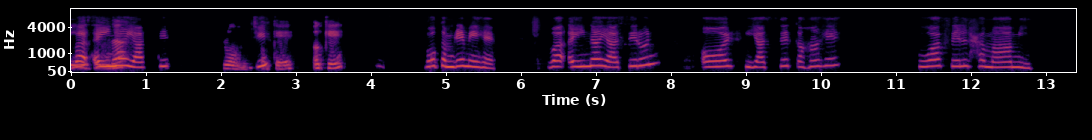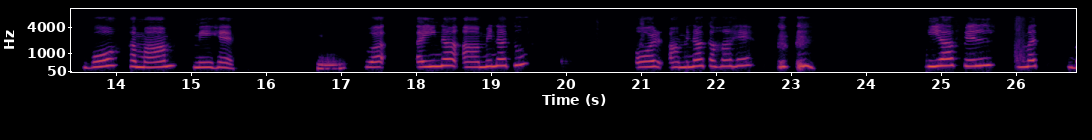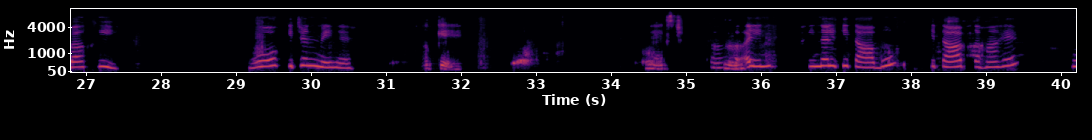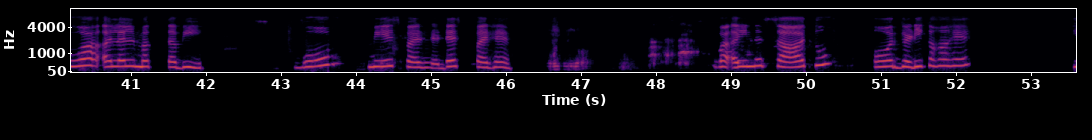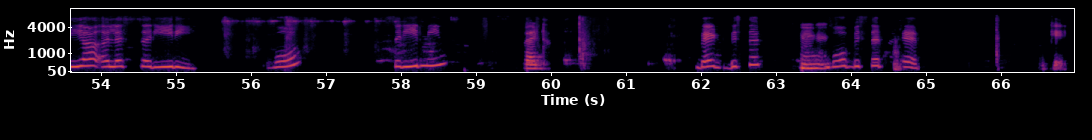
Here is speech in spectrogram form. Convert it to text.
But Aina Yasir G? okay. Okay. وہ کمرے میں ہے۔ وہ اینا یاسر اور یاسر کہاں ہے؟ ہوا فل حمامی وہ حمام میں ہے۔ وہ اینا آمنا تو اور آمنا کہاں ہے؟ ہیا فل مت بخی وہ کچن میں ہے۔ اوکے نیکسٹ این الکتاب کتاب کہاں ہے؟ ہوا المکتبی وہ میز پر ہے ڈیسک پر ہے۔ وَأَيْنَ السَّاعَةُ اور گھڑی کہاں ہے؟ ہیا السریری۔ وہ سریر مینس हिया अल सरीरी वो शरीर मीन्स Bed. बेड बिस्तर Hmm. वो बिस्तर पर है Okay.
